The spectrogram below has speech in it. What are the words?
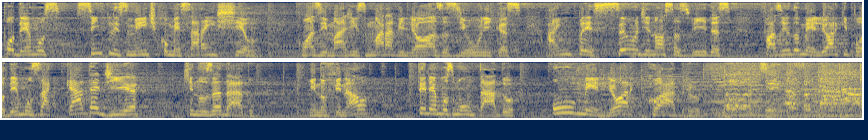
podemos simplesmente começar a enchê-lo com as imagens maravilhosas e únicas, a impressão de nossas vidas, fazendo o melhor que podemos a cada dia que nos é dado. E no final, teremos montado o melhor quadro. Motivacional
